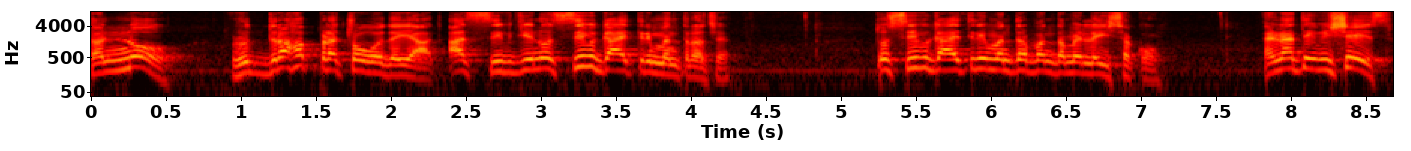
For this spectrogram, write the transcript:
તન્નો રુદ્ર પ્રચોદયાત. આ શિવજીનો શિવ ગાયત્રી મંત્ર છે. તો શિવ ગાયત્રી મંત્ર પણ તમે લઈ શકો. એનાથી વિશેષ,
